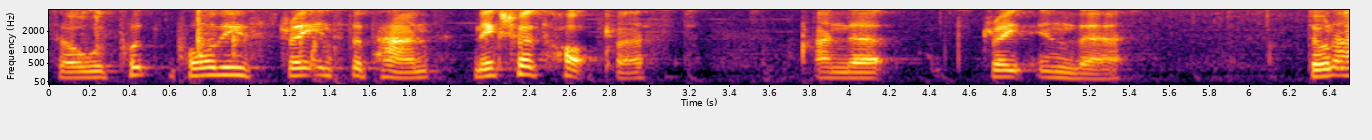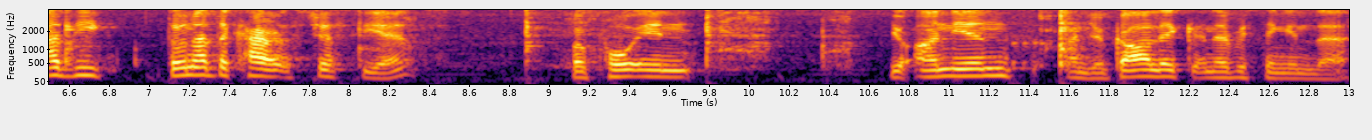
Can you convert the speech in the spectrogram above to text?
So we'll put, pour these straight into the pan. Make sure it's hot first and uh, straight in there. Don't add, the, don't add the carrots just yet, but pour in your onions and your garlic and everything in there.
